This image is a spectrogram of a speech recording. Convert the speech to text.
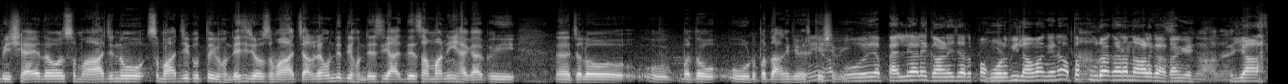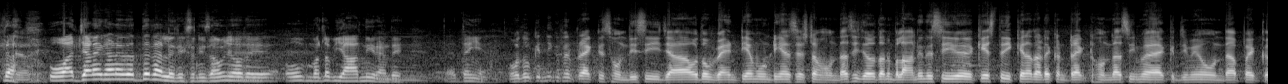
ਵੀ ਸ਼ਾਇਦ ਉਹ ਸਮਾਜ ਨੂੰ ਸਮਾਜਿਕ ਉੱਤੇ ਹੀ ਹੁੰਦੇ ਸੀ ਜੋ ਸਮਾਜ ਚੱਲ ਰਿਹਾ ਉਹਦੇ ਤੇ ਹੁੰਦੇ ਸੀ। ਅੱਜ ਦੇ ਸਮਾਂ ਨਹੀਂ ਹੈਗਾ ਕੋਈ ਚਲੋ ਉਹ ਮਤਲਬ ਊੜ ਪਤੰਗ ਜਿਵੇਂ ਕਿਛ ਵੀ। ਉਹ ਜਾਂ ਪਹਿਲੇ ਵਾਲੇ ਗਾਣੇ ਜਦ ਆਪਾਂ ਹੁਣ ਵੀ ਲਾਵਾਂਗੇ ਨਾ ਆਪਾਂ ਪੂਰਾ ਗਾਣਾ ਨਾਲ ਗਾ ਦਾਂਗੇ। ਯਾਦ ਆ ਉਹ ਅੱਜ ਵਾਲੇ ਗਾਣੇ ਦੇ ਅੱਧੇ ਤਾਂ ਲਿਰਿਕਸ ਨਹੀਂ ਸਮਝ ਆਉਂਦੇ। ਉਹ ਮਤਲਬ ਯਾਦ ਨਹੀਂ ਰਹਿੰਦੇ। ਇਦਾਂ ਹੀ ਹੈ। ਉਦੋਂ ਕਿੰਨੀ ਕੁ ਫਿਰ ਪ੍ਰੈਕਟਿਸ ਹੁੰਦੀ ਸੀ ਜਾਂ ਉਦੋਂ ਵੈਂਟੀਆਂ ਮੂੰਟੀਆਂ ਸਿਸਟਮ ਹੁੰਦਾ ਸੀ ਜਦੋਂ ਤੁਹਾਨੂੰ ਬੁਲਾਉਂਦੇ ਹੁੰਦੇ ਸੀ ਕਿਸ ਤਰੀਕੇ ਨਾਲ ਤੁਹਾਡਾ ਕੰਟਰੈਕਟ ਹੁੰਦਾ ਸੀ? ਮੈਂ ਇੱਕ ਜਿਵੇਂ ਉਹ ਹੁੰਦਾ ਆਪਾਂ ਇੱਕ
